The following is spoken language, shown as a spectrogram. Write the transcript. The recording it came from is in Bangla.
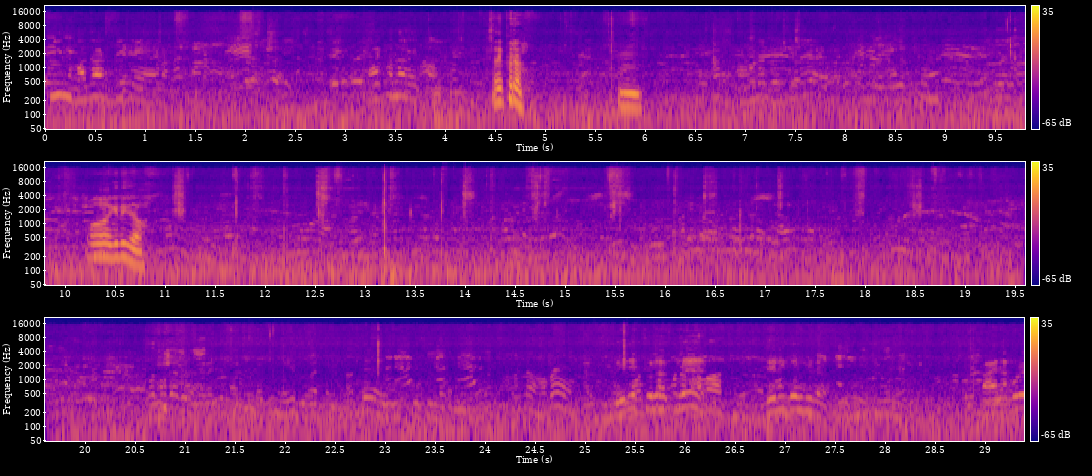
তিন হাজার দিকে। দেখ ফেরো হুম ও এদিকে যাও দেরি করবি না করে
